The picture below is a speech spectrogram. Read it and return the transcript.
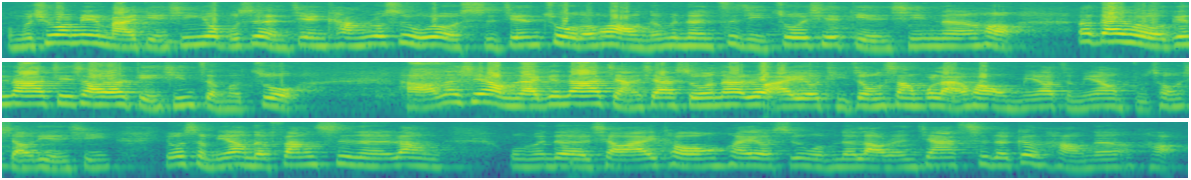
我们去外面买点心又不是很健康。若是我有时间做的话，我能不能自己做一些点心呢？哈，那待会我跟大家介绍一下点心怎么做。好，那现在我们来跟大家讲一下，说那若癌有体重上不来的话，我们要怎么样补充小点心？有什么样的方式呢？让我们的小孩童，还有是我们的老人家吃得更好呢？好，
